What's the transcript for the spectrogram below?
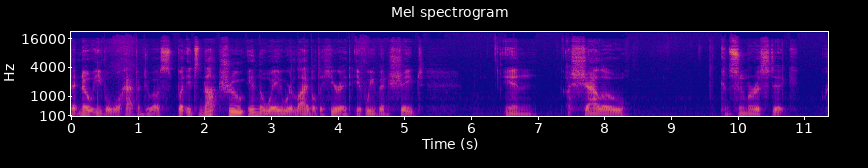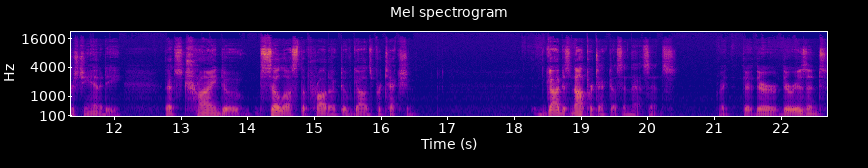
That no evil will happen to us, but it's not true in the way we're liable to hear it if we've been shaped in a shallow, consumeristic Christianity that's trying to sell us the product of God's protection. God does not protect us in that sense, right? There, there, there isn't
